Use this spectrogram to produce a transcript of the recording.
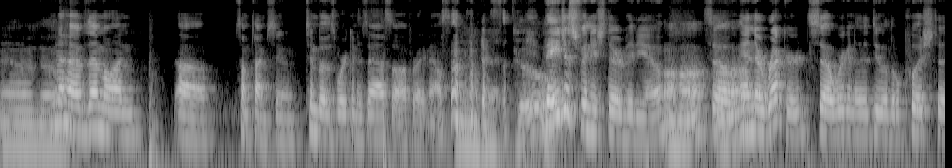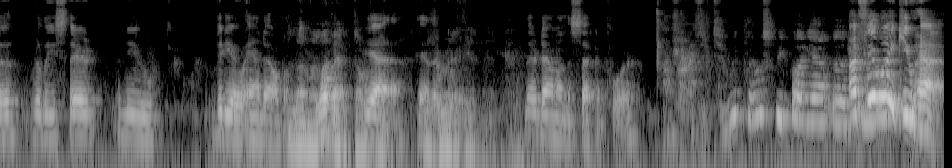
And uh, I'm gonna have them on uh, sometime soon. Timbo's working his ass off right now. So Yeah, I bet. cool. they just finished their video. Uh huh. So uh-huh. and their record, so we're gonna do a little push to release their new video and I album. I love that guitar. Yeah, yeah, they're really great. good. They're down on the second floor. I'm trying to think. Did we play with Speedbug yet? Uh, I feel like you have.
